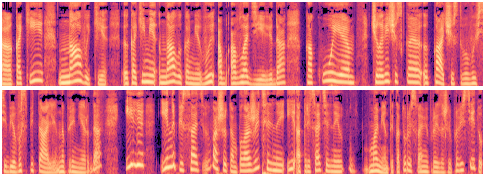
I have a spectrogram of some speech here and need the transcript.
Э, какие навыки, э, какими навыками вы овладели, да, какое человеческое э, качество вы в себе воспитали, например, да, или и написать ваши там положительные и отрицательные ну, моменты, которые с вами произошли, провести это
